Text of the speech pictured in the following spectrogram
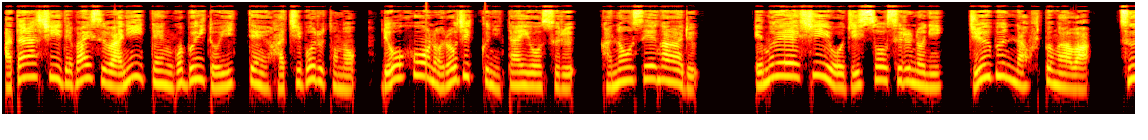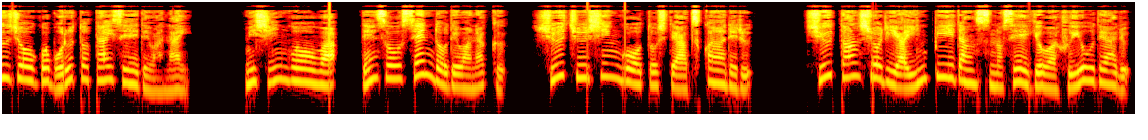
新しいデバイスは 2.5V と 1.8V の両方のロジックに対応する可能性がある。MAC を実装するのに十分なフプガは通常 5V 体制ではない。未信号は伝送線路ではなく集中信号として扱われる。集端処理やインピーダンスの制御は不要である。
